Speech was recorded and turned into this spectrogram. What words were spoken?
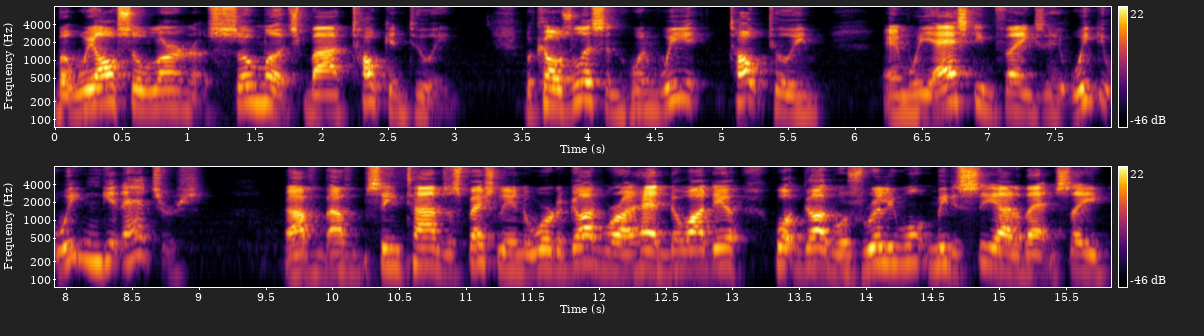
But we also learn so much by talking to Him. Because listen, when we talk to Him and we ask Him things, we, we can get answers. I've, I've seen times, especially in the Word of God, where I had no idea what God was really wanting me to see out of that and say,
